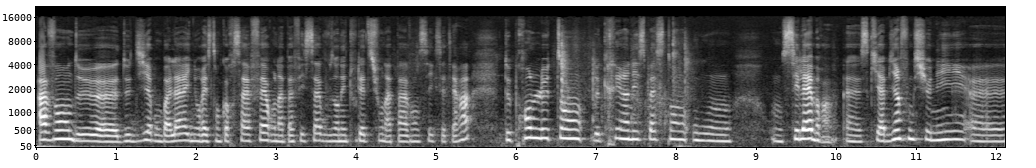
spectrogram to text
avant de, euh, de dire bon bah là il nous reste encore ça à faire, on n'a pas fait ça, vous en êtes tout là-dessus, on n'a pas avancé, etc. De prendre le temps de créer un espace-temps où on, on célèbre euh, ce qui a bien fonctionné, euh,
